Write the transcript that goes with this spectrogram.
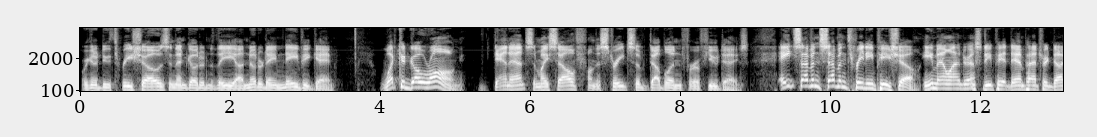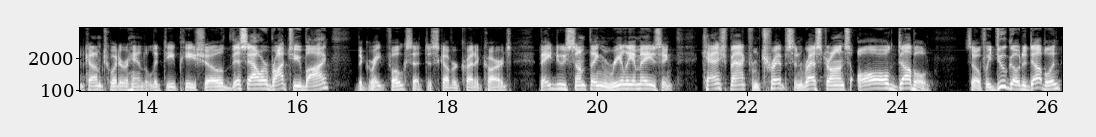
we're going to do three shows and then go to the uh, Notre Dame Navy game. What could go wrong? Dan Danettes and myself on the streets of Dublin for a few days. 877 3DP Show. Email address dp at danpatrick.com. Twitter handle at DP Show. This hour brought to you by the great folks at Discover Credit Cards. They do something really amazing. Cash back from trips and restaurants all doubled. So if we do go to Dublin,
